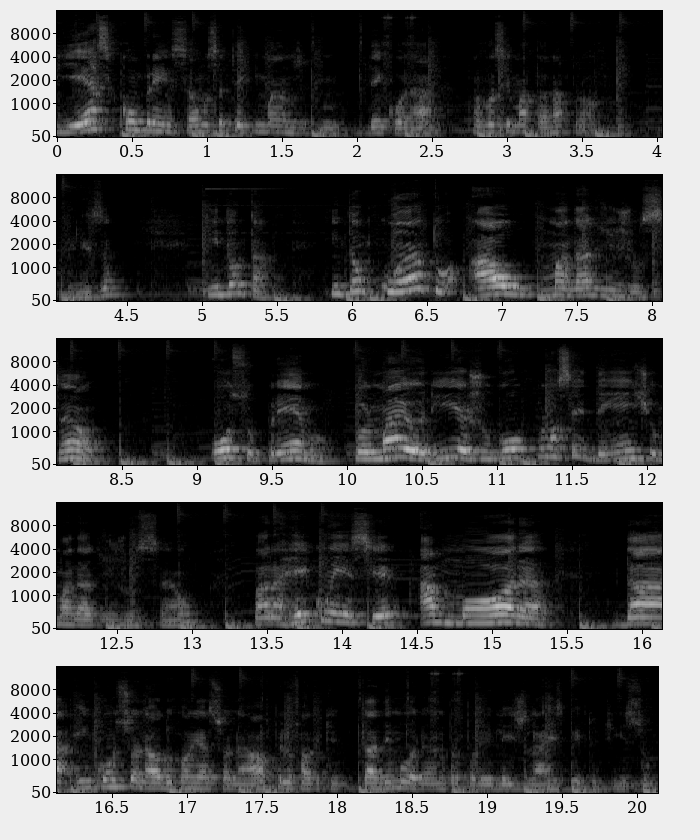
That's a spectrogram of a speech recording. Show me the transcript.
E essa compreensão você tem que decorar para você matar na prova. Beleza? Então tá. Então, quanto ao mandado de injunção, o Supremo, por maioria, julgou procedente o mandado de injunção para reconhecer a mora da inconstitucional do Congresso Nacional, pelo fato que está demorando para poder legislar a respeito disso.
